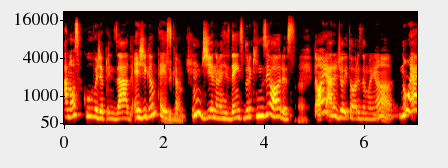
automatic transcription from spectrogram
a nossa curva de aprendizado é gigantesca. Gigante. Um dia na minha residência dura 15 horas. É. Então, a Yara de 8 horas da manhã não é a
